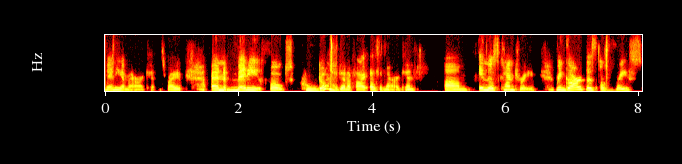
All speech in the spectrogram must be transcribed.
many Americans, right? And many folks who don't identify as American um, in this country, regardless of race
